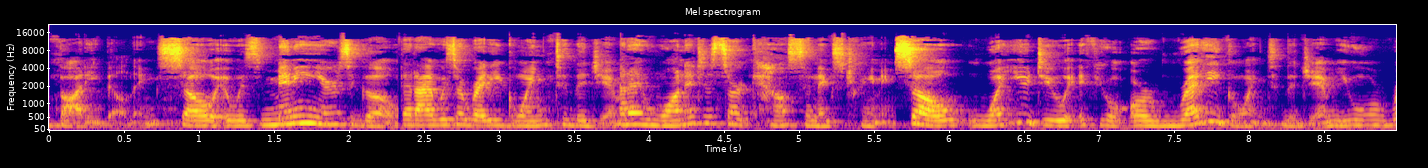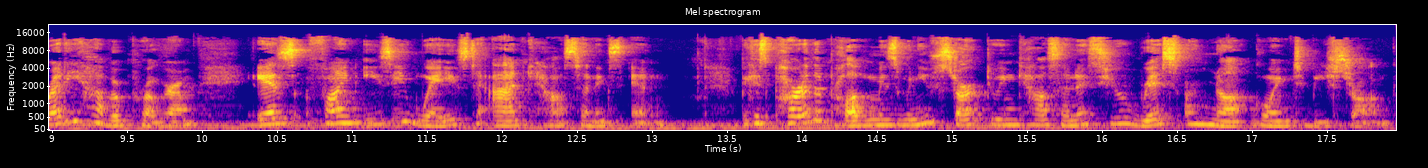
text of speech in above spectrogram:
bodybuilding. So it was many years ago that I was already going to the gym and I wanted to start calisthenics training. So what you do if you're already going to the gym, you already have a program, is find easy ways to add calisthenics in. Because part of the problem is when you start doing calisthenics, your wrists are not going to be strong.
